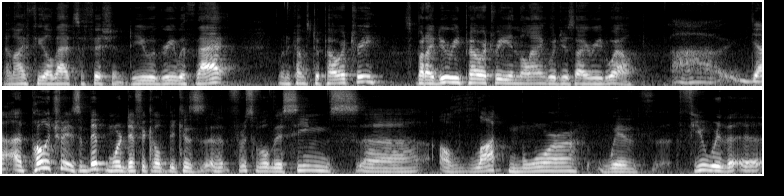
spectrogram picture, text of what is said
and I feel that's sufficient. Do you agree with that when it comes to poetry? But I do read poetry in the languages I read well. Uh, yeah, uh, poetry is a bit more difficult because, uh, first of all, there seems uh, a lot more with fewer, the, uh,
